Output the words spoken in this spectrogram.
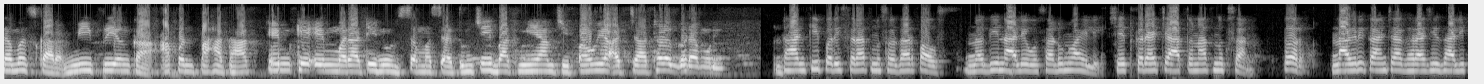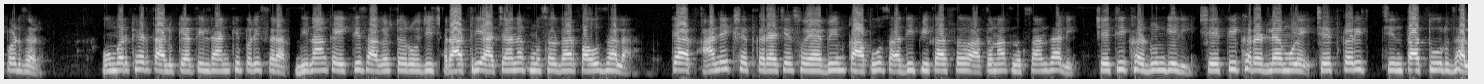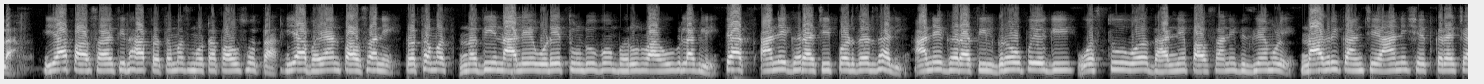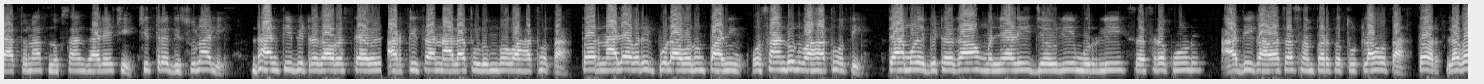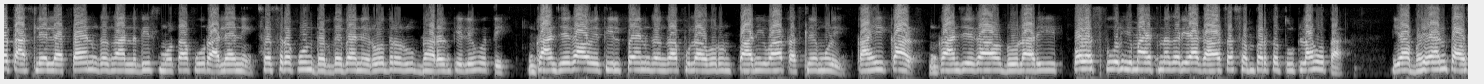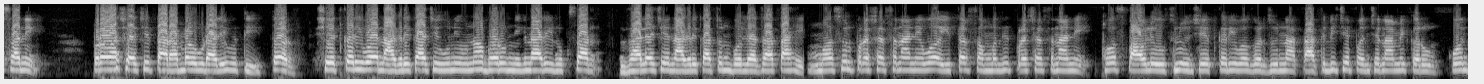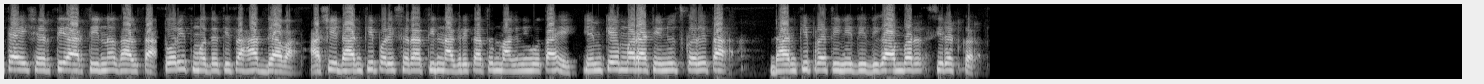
नमस्कार मी प्रियंका. आपण पाहत आहात M K M Marathi news समस्या. तुमची बातमी आमची. पाहूया आजच्या ठळक घडामोडी. धानकी परिसरात मुसळधार पाऊस. नदी नाले ओसाडून वाहिले. शेतकऱ्याचे आतोनात नुकसान. तर नागरिकांच्या घराची झाली पडझड. उमरखेड तालुक्यातील धानकी परिसरात दिनांक एकतीस ऑगस्ट रोजी रात्री अचानक मुसळधार पाऊस झाला. त्यात अनेक शेतकऱ्याचे सोयाबीन कापूस आदी पिकासह आतोनात नुकसान झाले. शेती खरडून गेली. शेती खरडल्यामुळे शेतकरी चिंतातूर झाला. या पावसाळ्यातील हा प्रथमच मोठा पाऊस होता. या भयान पावसाने प्रथमच नदी नाले ओढे तुंडुब भरून वाहू लागले. त्यात अनेक घराची पडझड झाली. अनेक घरातील गृहोपयोगी वस्तू व धान्य पावसाने भिजल्यामुळे नागरिकांचे आणि शेतकऱ्याचे आतोनात नुकसान झाल्याचे चित्र दिसून आले. धानकी बिटरगाव रस्त्यावर आरटीचा नाला तुडुंब वाहत होता. तर नाल्यावरील पुलावरून पाणी ओसांडून वाहत होते. त्यामुळे बिटरगाव मन्याळी जेवली मुरली ससरकुंड आदी गावाचा संपर्क तुटला होता. तर लगत असलेल्या पॅनगंगा नदीस मोठा पूर आल्याने ससरकुंड धबधब्याने रौद्र रूप धारण केले होते. गांजेगाव येथील पॅनगंगा पुलावरून पाणी वाहत असल्यामुळे काही काळ गांजेगाव डोलारी पळसपूर हिमायतनगर या गावाचा संपर्क तुटला होता. या भयान पावसाने प्रवाशाची तारांबळ उडाली होती. तर शेतकरी व नागरिकाची उणीव न भरून निघणारी नुकसान झाल्याचे नागरिकातून बोलल्या जात आहे. महसूल प्रशासनाने व इतर संबंधित प्रशासनाने ठोस पावले उचलून शेतकरी व गरजूंना तातडीचे पंचनामे करून कोणत्याही शर्ती आरती न घालता त्वरित मदतीचा हात द्यावा अशी ढानकी परिसरातील नागरिकातून मागणी होत आहे. एम के मराठी न्यूज करिता ढानकी प्रतिनिधी दिगांबर सिरटकर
